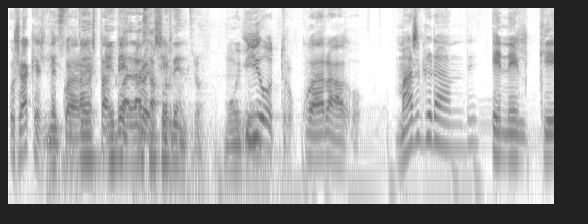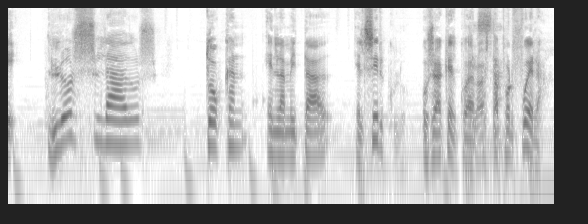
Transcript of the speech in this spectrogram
O sea que el Listo, cuadrado está el cuadrado está por dentro. Muy bien. Y otro cuadrado más grande en el que los lados tocan en la mitad el círculo. O sea que el cuadrado está por fuera.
